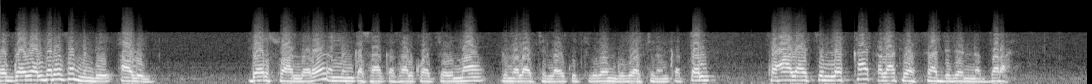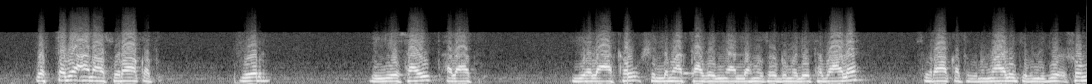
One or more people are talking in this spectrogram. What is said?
መጓዝ አልደረሰም እንዴ? አሉኝ ደርሷል ኧረ እንንቀሳቀስ አልኳቸውና ግመላችን ላይ ቁጭ ብለን ጉዟችንን ቀጠል። ከኋላችን ለካ ጠላት ያሳድደን ነበራል ወተበዐና ሱራቀቱ ዞር ብዬ ሳይ ጠላት የላከው ሽልማት ታገኛለህ መቶ ግመል የተባለ ሱራቀት ብኑ ማሊክ ብኑ ጁዕሹም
